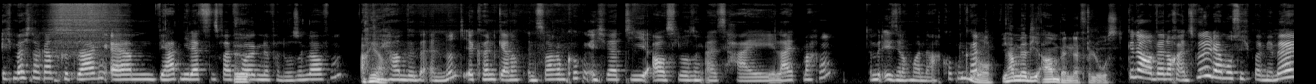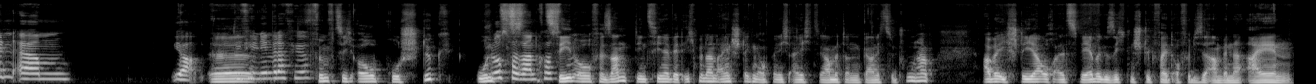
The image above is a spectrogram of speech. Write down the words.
Ich möchte noch ganz kurz sagen, ähm, wir hatten die letzten zwei Folgen eine Verlosung laufen. Äh. Ach ja. Die haben wir beendet. Ihr könnt gerne auf Instagram gucken. Ich werde die Auslosung als Highlight machen, damit ihr sie nochmal nachgucken könnt. Genau. Wir haben ja die Armbänder verlost. Genau, und wer noch eins will, der muss sich bei mir melden. Ähm, ja, Äh, wie viel nehmen wir dafür? 50 Euro pro Stück und Plus Versandkosten? 10 Euro Versand. Den 10er werde ich mir dann einstecken, auch wenn ich eigentlich damit dann gar nichts zu tun habe. Aber ich stehe ja auch als Werbegesicht ein Stück weit auch für diese Armbänder ein.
